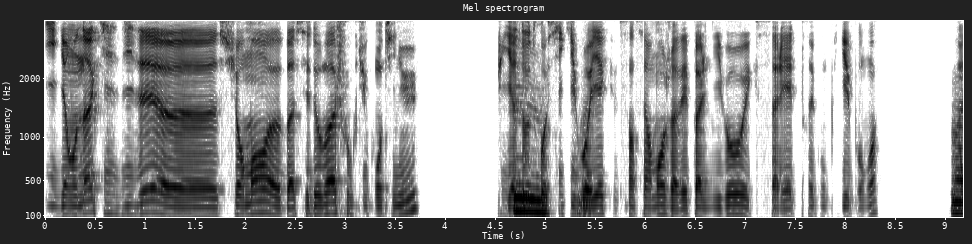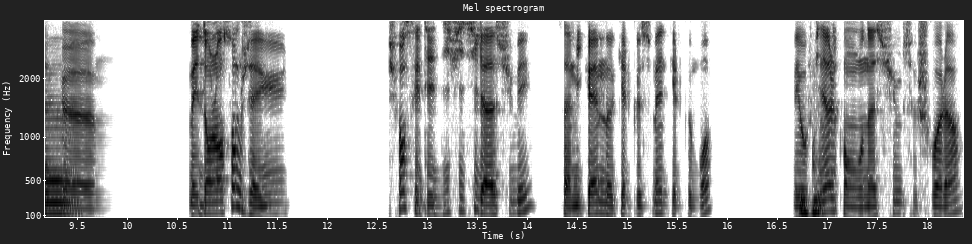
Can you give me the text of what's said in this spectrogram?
il y en a qui se disaient euh, sûrement euh, bah, c'est dommage, faut que tu continues. Puis il y a d'autres mmh. aussi qui voyaient que sincèrement j'avais pas le niveau et que ça allait être très compliqué pour moi. mais dans l'ensemble, j'ai eu. Je pense que c'était difficile à assumer. Ça a mis quand même quelques semaines, quelques mois. Mais au mmh final, quand on assume ce choix-là,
